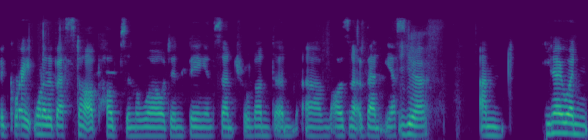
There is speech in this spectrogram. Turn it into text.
a great one of the best startup hubs in the world in being in central London. Um, I was at an event yesterday. Yes. And you know when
